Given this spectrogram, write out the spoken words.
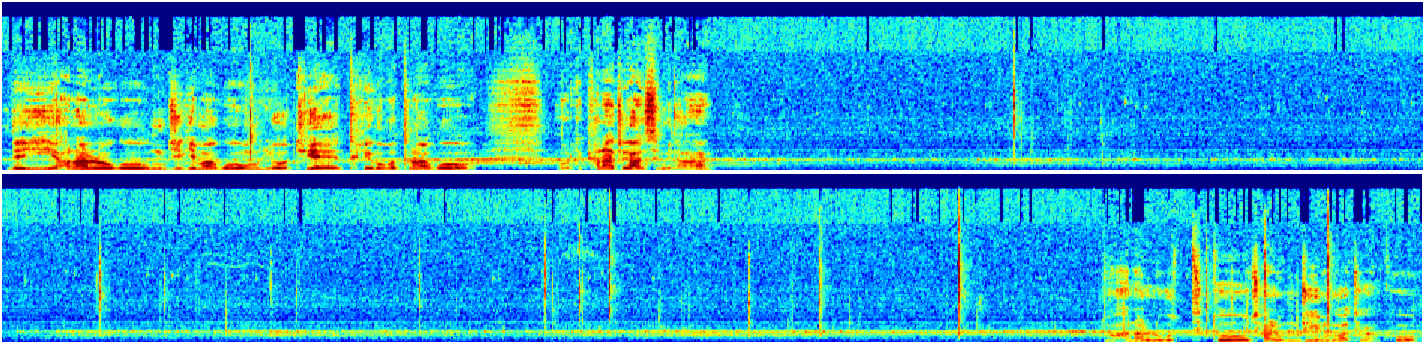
근데 이 아날로그 움직임하고 요 뒤에 트리거 버튼하고 어, 이렇게 편하지가 않습니다. 이 아날로그 스 틱도 잘 움직이는 것 같지 않고.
